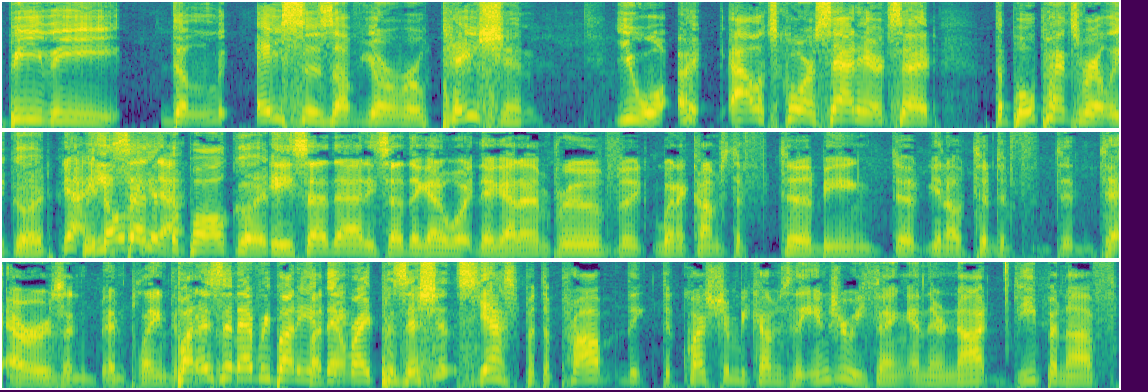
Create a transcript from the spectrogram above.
be the the aces of your rotation you uh, Alex Cora sat here and said the bullpen's really good. Yeah, he said that. the ball good. He said that. He said they got to they got to improve when it comes to to being to you know to to, to errors and and playing. but isn't everybody in But their right positions? Yes, but the prob the, the question becomes the injury thing, and they're not deep enough.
